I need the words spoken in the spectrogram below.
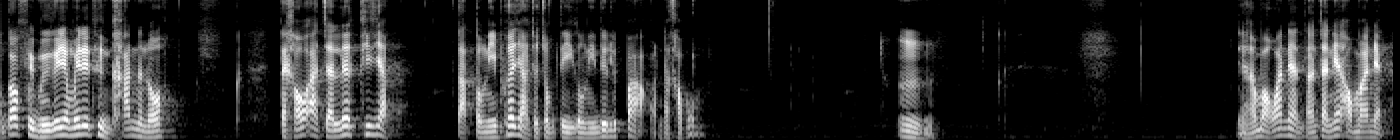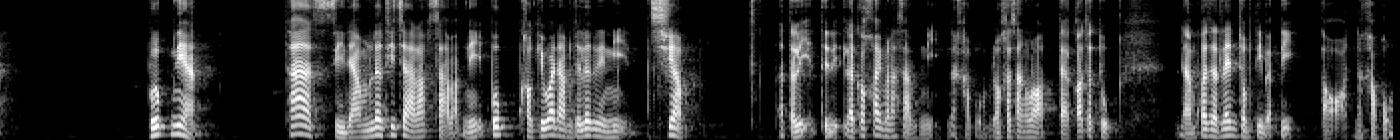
มก็ฝีมือก็ยังไม่ได้ถึงขั้นนะเนาะแต่เขาอาจจะเลือกที่อยากตัดตรงนี้เพื่ออยากจะโจมตีตรงนี้ด้วยหรือเปล่านะครับผม อืมเนี่ยเขาบอกว่าเนี่ยหลังจากเนี้ยออกมาเนี่ยปุ๊บเนี่ย ถ้าสีดำเลือกที่จะรักษาแบบนี้ปุ๊บเขาคิดว่าดำจะเลือกในนี้เชื่อมอัตลิอัตลิแล้วก็ค่อยมารักษาแบบนี้นะครับผมแล้วก็สร้างรอดแต่ก็จะถูกดำก็จะเล่นโจมตีแบบนี้ต่อนะครับผม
